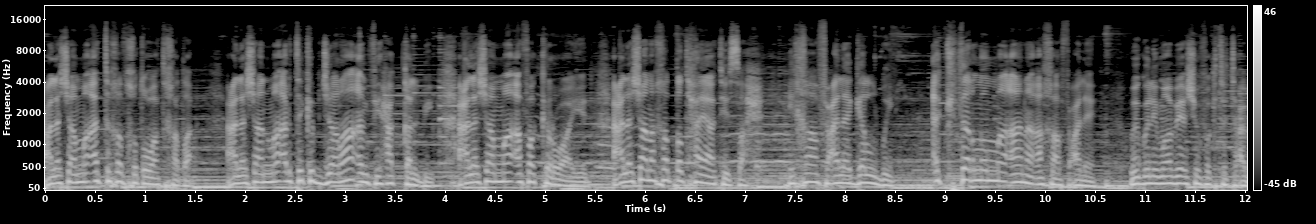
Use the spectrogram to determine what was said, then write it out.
علشان ما أتخذ خطوات خطأ علشان ما أرتكب جرائم في حق قلبي علشان ما أفكر وايد علشان أخطط حياتي صح. يخاف على قلبي. أكثر مما أنا أخاف عليه. ويقول لي ما أبي أشوفك تتعب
